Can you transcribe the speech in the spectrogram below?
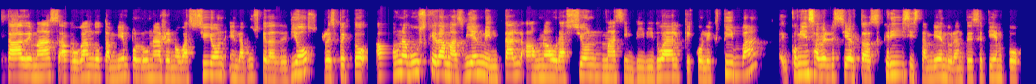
está además abogando también por una renovación en la búsqueda de Dios respecto a una búsqueda más bien mental, a una oración más individual que colectiva eh, comienza a haber ciertas crisis también durante ese tiempo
